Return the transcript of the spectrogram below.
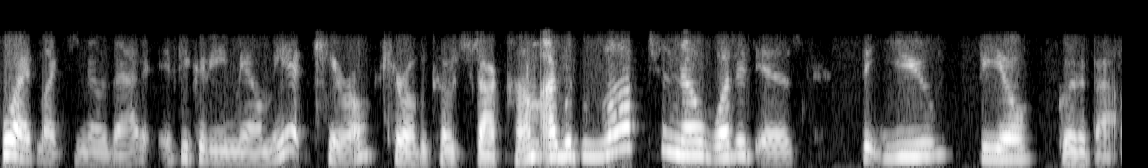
Boy, I'd like to know that. If you could email me at Carol, carolthecoach.com. I would love to know what it is that you feel good about.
